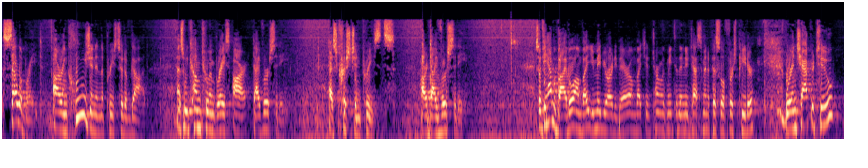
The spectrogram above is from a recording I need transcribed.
celebrate our inclusion in the priesthood of God as we come to embrace our diversity as Christian priests. Our diversity. So if you have a Bible, I'll invite you, maybe you're already there, I'll invite you to turn with me to the New Testament epistle of 1 Peter. We're in chapter 2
